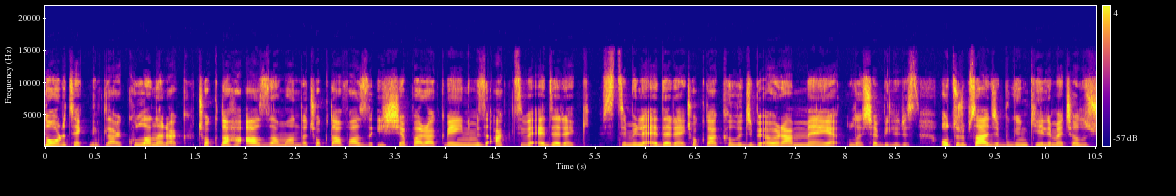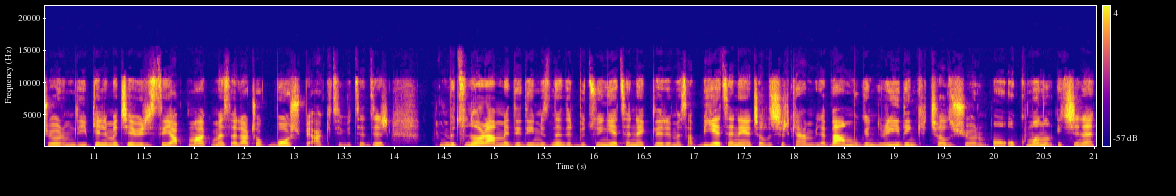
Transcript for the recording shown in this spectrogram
Doğru teknikler kullanarak çok daha az zamanda çok daha fazla iş yaparak beynimizi aktive ederek, stimüle ederek çok daha kalıcı bir öğrenmeye ulaşabiliriz. Oturup sadece bugün kelime çalışıyorum deyip kelime çevirisi yapmak mesela çok boş bir aktivitedir. Bütün öğrenme dediğimiz nedir? Bütün yetenekleri mesela bir yeteneğe çalışırken bile ben bugün reading çalışıyorum. O okumanın içine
